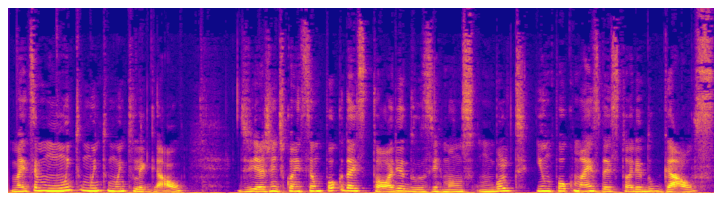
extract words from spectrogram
mas é muito, muito, muito legal de a gente conhecer um pouco da história dos irmãos Humboldt e um pouco mais da história do Gauss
